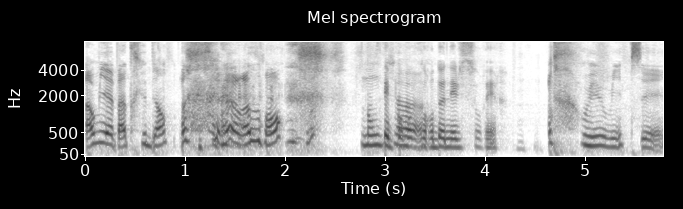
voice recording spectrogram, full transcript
Ah oui, elle va très bien, heureusement. Donc, C'est pour euh, vous redonner le sourire. oui, oui, c'est.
